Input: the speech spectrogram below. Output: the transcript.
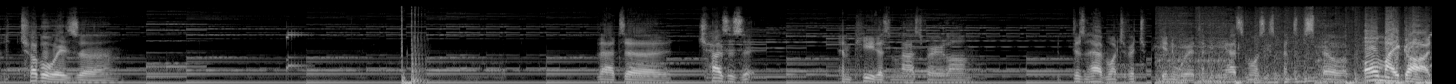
the trouble is, uh, that uh, Chaz's MP doesn't last very long. He doesn't have much of it to begin with, I and he has the most expensive spell. Oh my god!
